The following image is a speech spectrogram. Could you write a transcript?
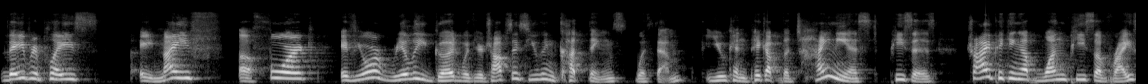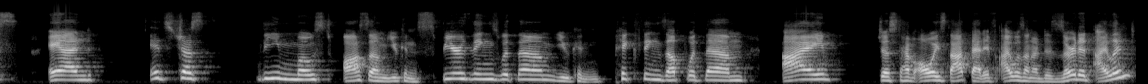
They replace a knife, a fork. If you're really good with your chopsticks, you can cut things with them. You can pick up the tiniest pieces. Try picking up one piece of rice, and it's just the most awesome. You can spear things with them, you can pick things up with them. I just have always thought that if I was on a deserted island,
